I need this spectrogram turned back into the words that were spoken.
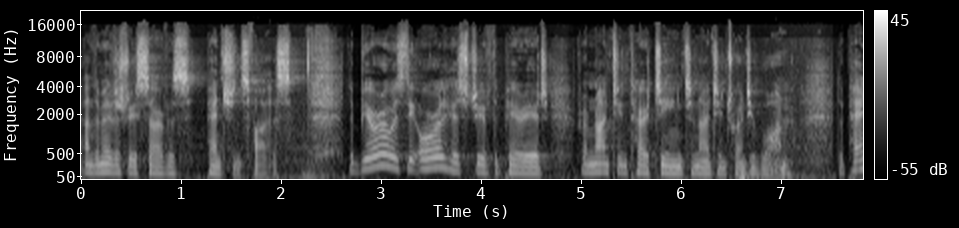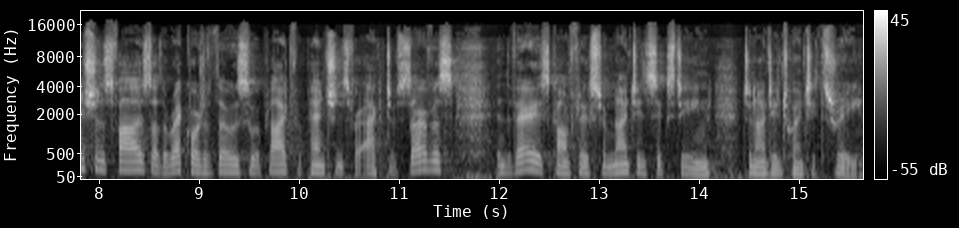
and the Military Service Pensions Files. The Bureau is the oral history of the period from 1913 to 1921. The Pensions Files are the record of those who applied for pensions for active service in the various conflicts from 1916 to 1923.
